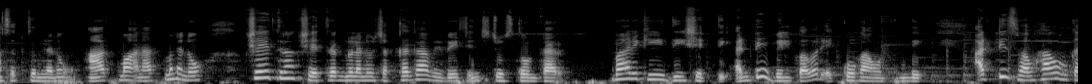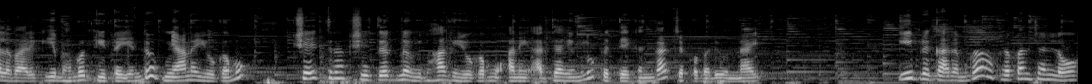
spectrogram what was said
అసత్యములను ఆత్మ అనాత్మలను క్షేత్ర క్షేత్రజ్ఞులను చక్కగా వివేచించి చూస్తూ ఉంటారు. వారికి దిశక్తి అంటే విల్ పవర్ ఎక్కువగా ఉంటుంది. అట్టి స్వభావం కల వారికి భగవద్గీత ఎందు జ్ఞాన యోగము క్షేత్ర క్షేత్రజ్ఞ విభాగ యోగము అనే అధ్యాయములు ప్రత్యేకంగా చెప్పబడి ఉన్నాయి. ఈ ప్రకారంగా ప్రపంచంలో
